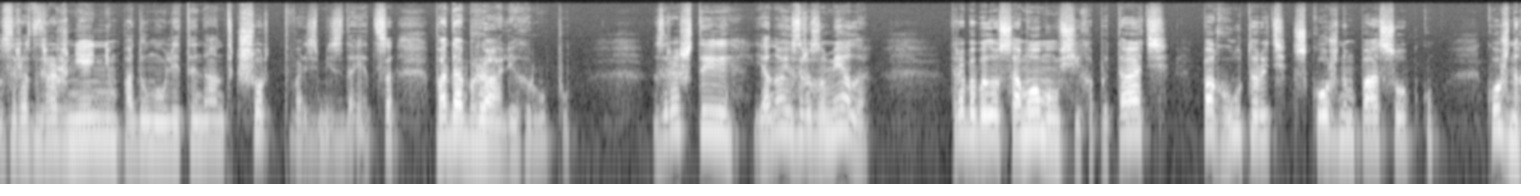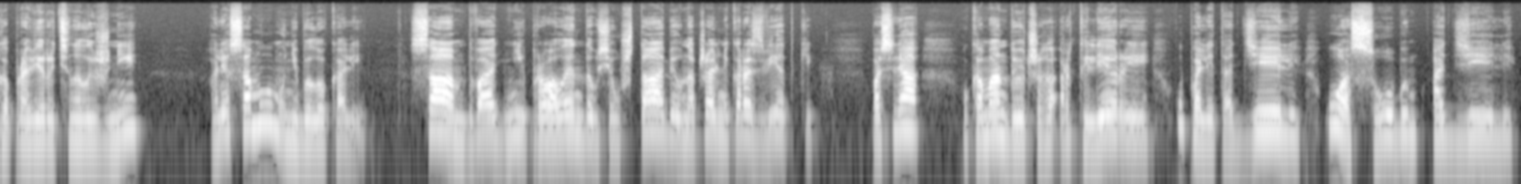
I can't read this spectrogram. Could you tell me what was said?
З раздражненнем падумаў лейтенант чорт возьми здаецца падабралі групу. Зрэшты яно і зразумела трэба было самому ўсіх апытаць, пагутарыць з кожным паасобку, кожнага праверыць на лыжні, але самому не было калі. Сам два дні правалэндаўся ў штабе ў начальніка разведкі, пасля у камандуючага артылерыяй, у палітаддзелі, у асобым аддзелі.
